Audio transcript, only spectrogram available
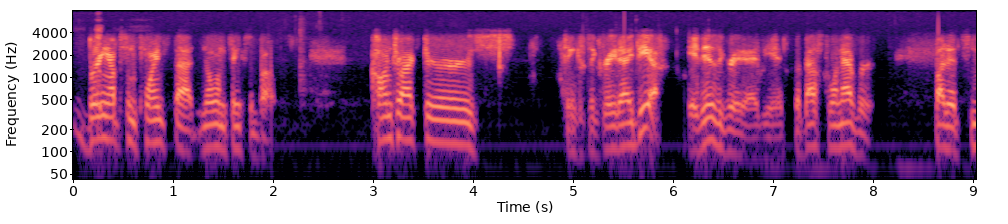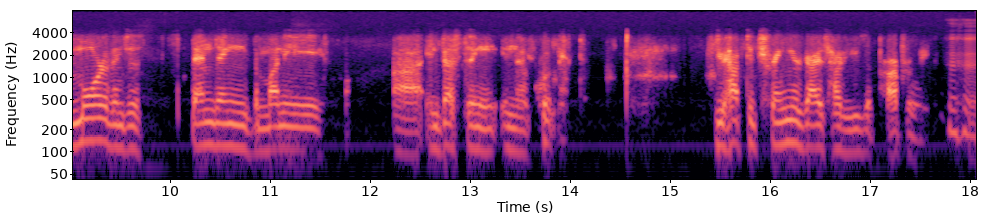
bring up some points that no one thinks about. Contractors think it's a great idea. It is a great idea. It's the best one ever. But it's more than just spending the money uh, investing in the equipment. You have to train your guys how to use it properly. mm-hmm.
